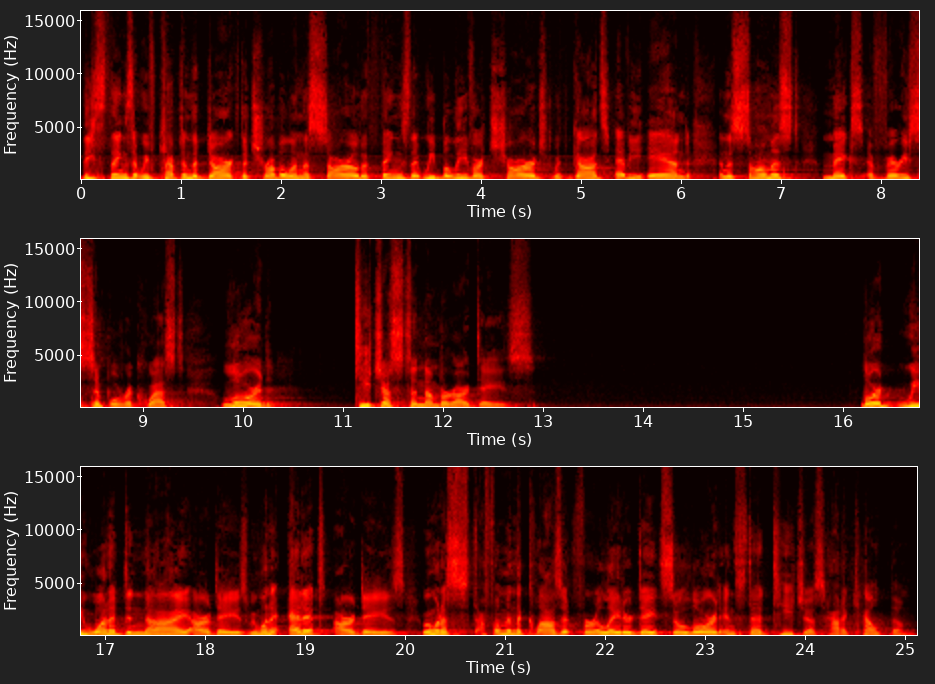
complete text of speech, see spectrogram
these things that we've kept in the dark, the trouble and the sorrow, the things that we believe are charged with God's heavy hand. And the psalmist makes a very simple request Lord, teach us to number our days. Lord, we want to deny our days. We want to edit our days. We want to stuff them in the closet for a later date. So, Lord, instead, teach us how to count them.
